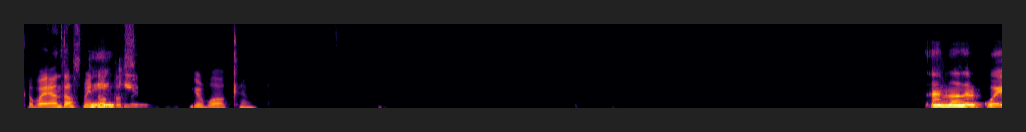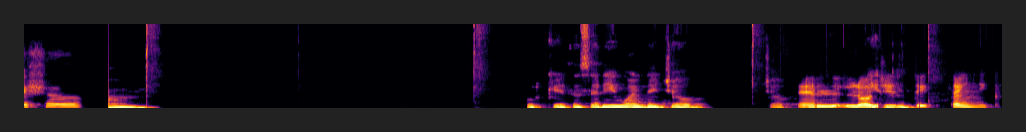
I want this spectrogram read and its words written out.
Que vayan dos Thank minutos. you. You're welcome. Another question. Porque ese sería igual de job. job? El logistic técnica.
